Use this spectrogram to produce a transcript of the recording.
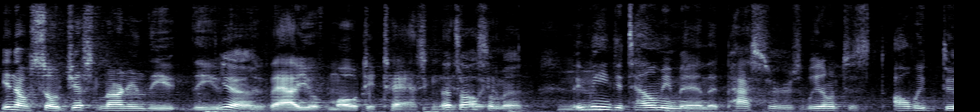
you know, so just learning the the, Yeah. the value of multitasking. That's as well. awesome, man. Mm-hmm. You mean to tell me, man, that pastors, we don't just all we do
